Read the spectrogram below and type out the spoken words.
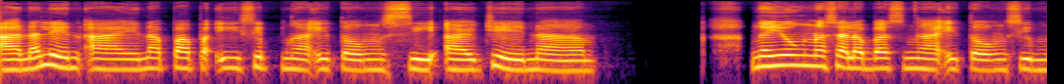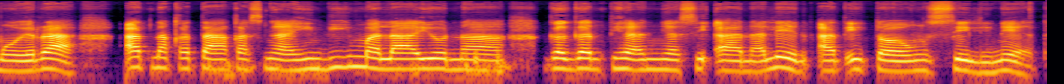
Annalyn ay napapaisip nga itong si RJ na Ngayong nasa labas nga itong si Moira at nakatakas nga hindi malayo na gagantihan niya si Annalyn at itong si Lynette.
